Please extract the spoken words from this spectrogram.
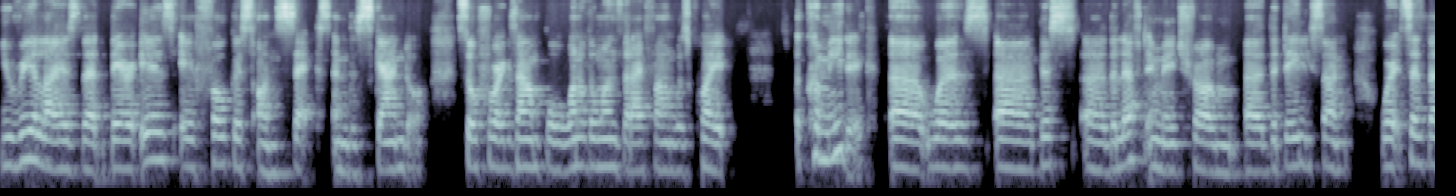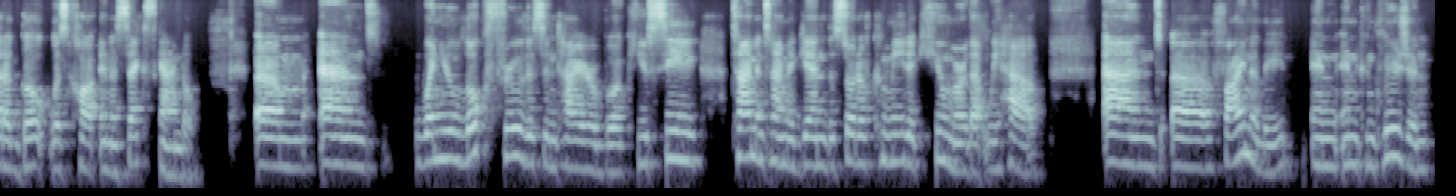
you realize that there is a focus on sex and the scandal. So for example, one of the ones that I found was quite comedic uh, was uh, this uh, the left image from uh, the Daily Sun, where it says that a goat was caught in a sex scandal. Um, and when you look through this entire book, you see time and time again the sort of comedic humor that we have. And uh, finally, in, in conclusion,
